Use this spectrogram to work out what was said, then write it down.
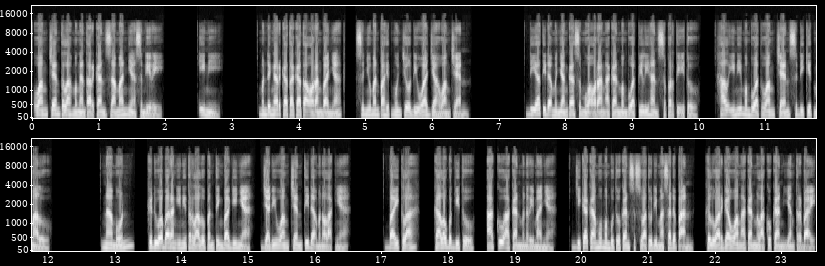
Wang Chen telah mengantarkan zamannya sendiri. Ini. Mendengar kata-kata orang banyak, senyuman pahit muncul di wajah Wang Chen. Dia tidak menyangka semua orang akan membuat pilihan seperti itu. Hal ini membuat Wang Chen sedikit malu. Namun, kedua barang ini terlalu penting baginya, jadi Wang Chen tidak menolaknya. Baiklah, kalau begitu, aku akan menerimanya. Jika kamu membutuhkan sesuatu di masa depan, keluarga Wang akan melakukan yang terbaik.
